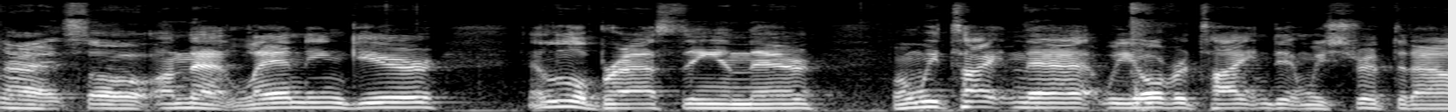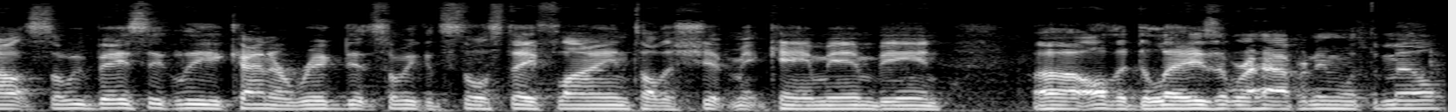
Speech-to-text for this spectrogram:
All right, so on that landing gear, a little brass thing in there. When we tightened that, we over tightened it and we stripped it out. So we basically kind of rigged it so we could still stay flying until the shipment came in, being uh, all the delays that were happening with the mill.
